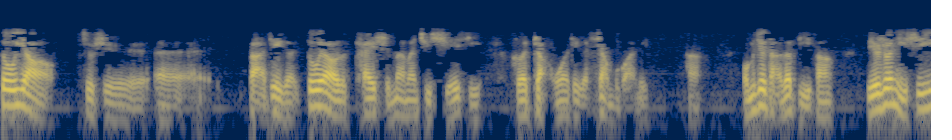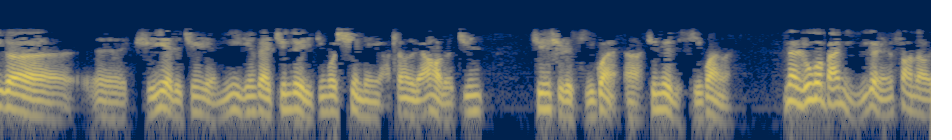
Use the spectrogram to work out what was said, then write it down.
都要就是呃，把这个都要开始慢慢去学习和掌握这个项目管理啊。我们就打个比方，比如说你是一个呃职业的军人，你已经在军队里经过训练，养成了良好的军军事的习惯啊，军队的习惯了。那如果把你一个人放到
